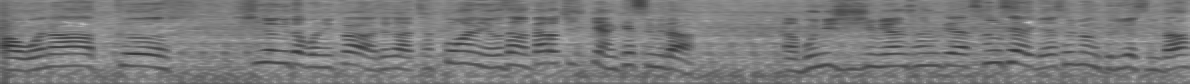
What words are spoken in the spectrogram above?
아 워낙 그 신형이다 보니까 제가 작동하는 영상은 따로 찍지 않겠습니다. 아, 문의 주시면 상대, 상세하게 설명드리겠습니다.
